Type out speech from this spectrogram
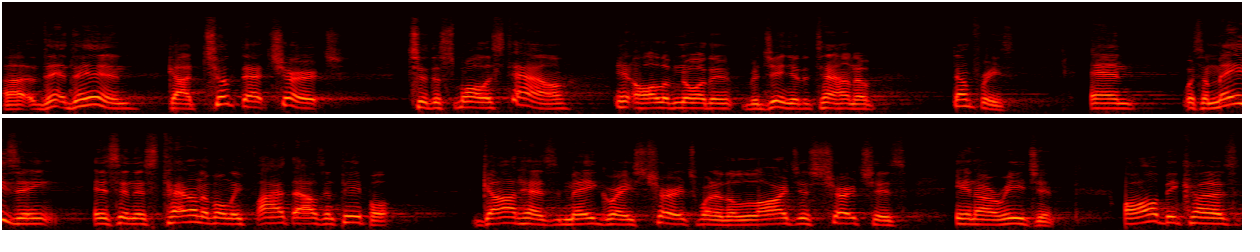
Uh, then, then God took that church to the smallest town in all of Northern Virginia, the town of Dumfries. And what's amazing is in this town of only 5,000 people, God has made Grace Church one of the largest churches in our region. All because,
